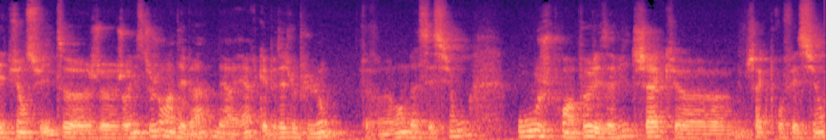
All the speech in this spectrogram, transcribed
Et puis ensuite, euh, j'organise toujours un débat derrière, qui est peut-être le plus long, le moment de la session, où je prends un peu les avis de chaque, euh, chaque profession,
